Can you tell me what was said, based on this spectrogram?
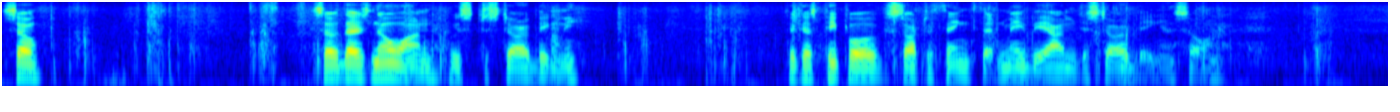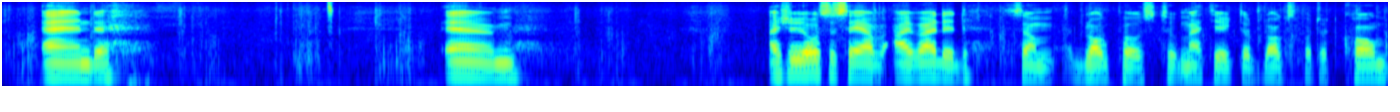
So so there's no one who's disturbing me because people start to think that maybe I'm disturbing and so on. And um, I should also say I've, I've added some blog posts to matterik.blogspot.com.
